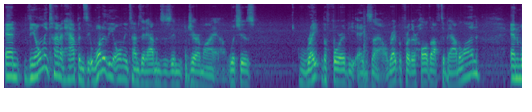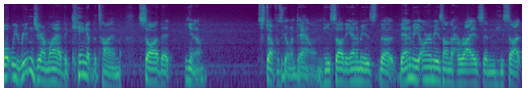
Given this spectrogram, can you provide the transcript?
And the only time it happens, one of the only times it happens is in Jeremiah, which is right before the exile, right before they're hauled off to Babylon. And what we read in Jeremiah, the king at the time saw that, you know, stuff was going down. He saw the enemies, the, the enemy armies on the horizon. He saw it,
